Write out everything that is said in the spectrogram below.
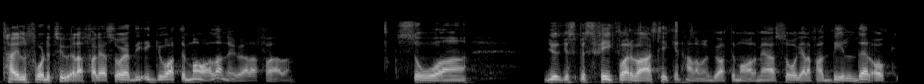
Title 42 i alla fall. Jag såg att i Guatemala nu i alla fall. Så uh, just, just specifikt vad det var artikeln handlade om Guatemala, men jag såg i alla fall bilder och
